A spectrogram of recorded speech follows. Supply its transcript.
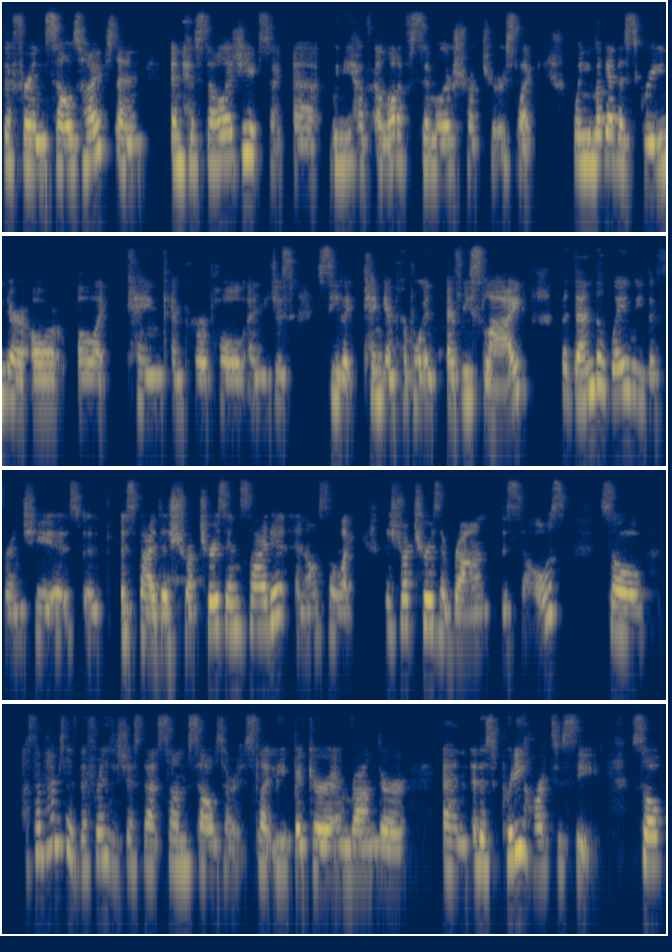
different cell types. And in histology, uh, we need have a lot of similar structures. Like when you look at the screen, they're all, all like pink and purple, and you just see like pink and purple in every slide. But then the way we differentiate is, is by the structures inside it and also like the structures around the cells. So sometimes the difference is just that some cells are slightly bigger and rounder and it is pretty hard to see. So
